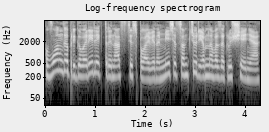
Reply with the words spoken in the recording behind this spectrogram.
Вонга приговорили к 13 12,5 месяцам тюремного заключения.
